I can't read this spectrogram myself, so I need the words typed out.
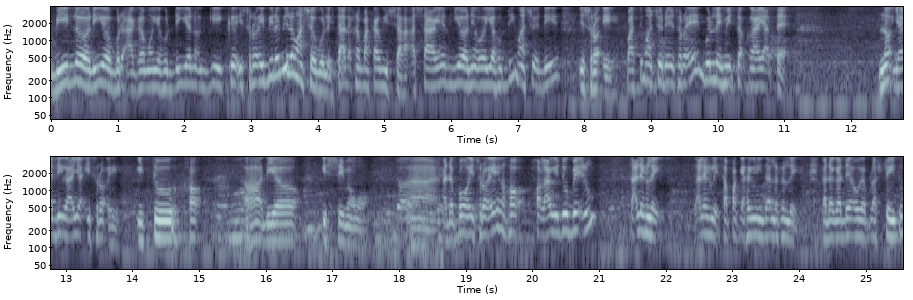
bila dia beragama Yahudi dia nak pergi ke Israel bila-bila masa boleh. Tak ada kena pakai visa. Asalnya dia ni orang Yahudi masuk di Israel. Lepas tu masuk di Israel boleh minta ke rakyat teh. Nak jadi rakyat Israel. Itu hak hak dia istimewa. Ha, ada pun Israel hak hak lari tu bek tu tak boleh kelik. Tak boleh kelik. Sampai hari ni tak boleh kelik. Kadang-kadang orang Palestin tu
